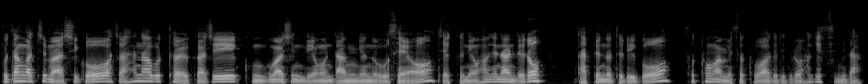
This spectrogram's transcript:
부담 갖지 마시고 자 하나부터 열까지 궁금하신 내용을 남겨놓으세요. 제가 그 내용 확인한 대로 답변도 드리고 소통하면서 도와드리도록 하겠습니다.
